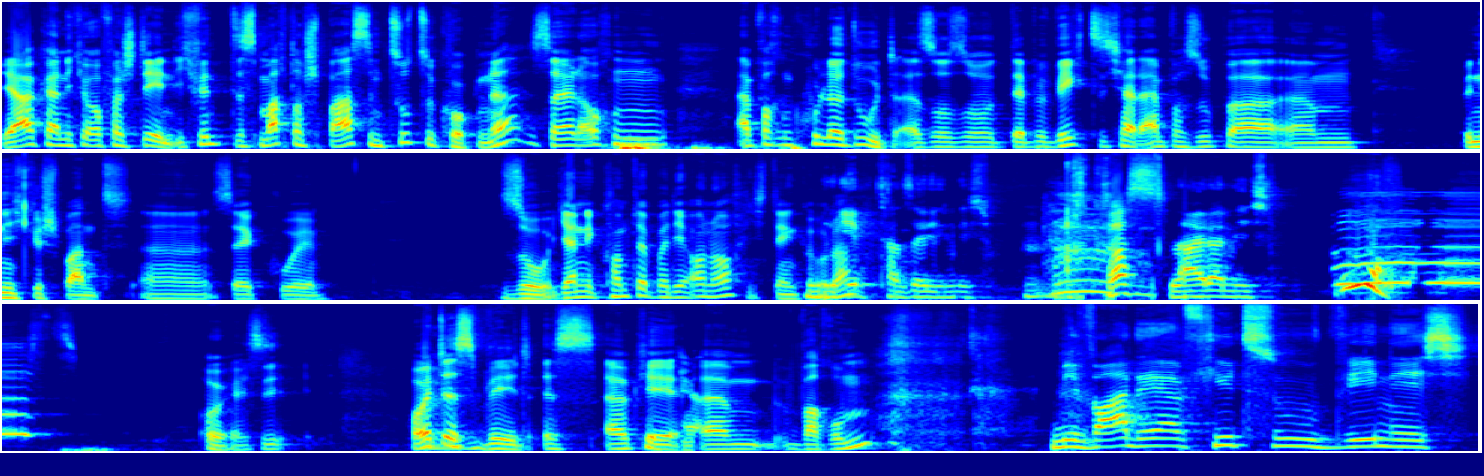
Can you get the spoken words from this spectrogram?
ja, kann ich auch verstehen. Ich finde, das macht doch Spaß, ihm zuzugucken, ne? Ist halt auch ein einfach ein cooler Dude. Also so, der bewegt sich halt einfach super. Ähm, bin ich gespannt. Äh, sehr cool. So, Janik, kommt er bei dir auch noch? Ich denke, oder? Nee, tatsächlich nicht. Krass. Leider nicht. Uh. Okay, sie, heute ist wild. Ist, okay, ja. ähm, warum? Mir war der viel zu wenig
